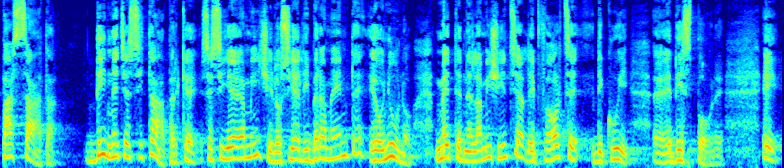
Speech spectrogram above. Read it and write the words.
passata di necessità, perché se si è amici lo si è liberamente e ognuno mette nell'amicizia le forze di cui eh, dispone. E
